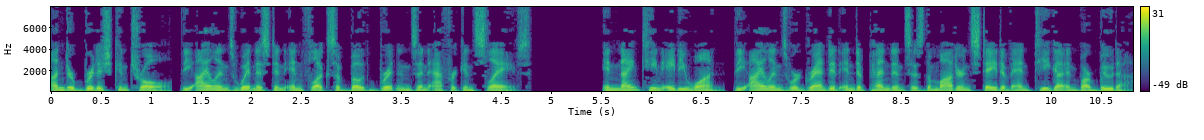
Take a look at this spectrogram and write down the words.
Under British control, the islands witnessed an influx of both Britons and African slaves. In 1981, the islands were granted independence as the modern state of Antigua and Barbuda.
